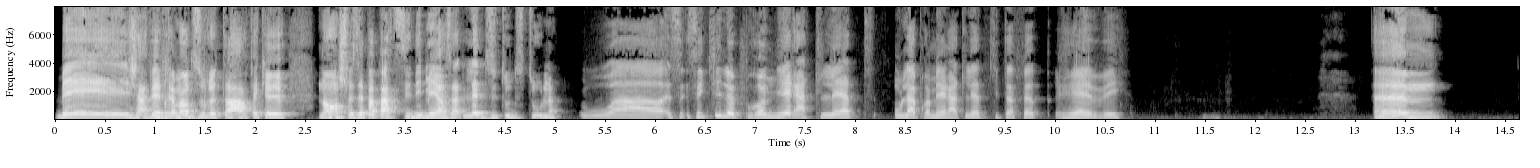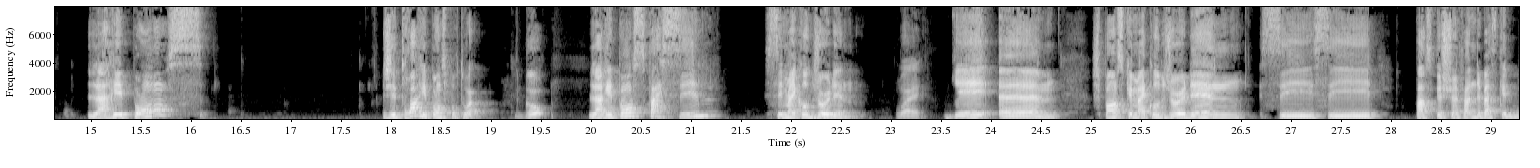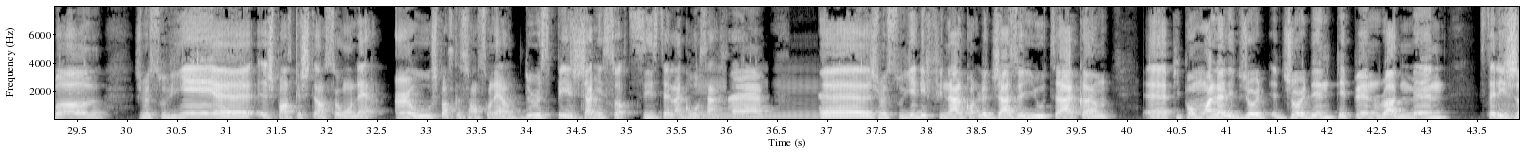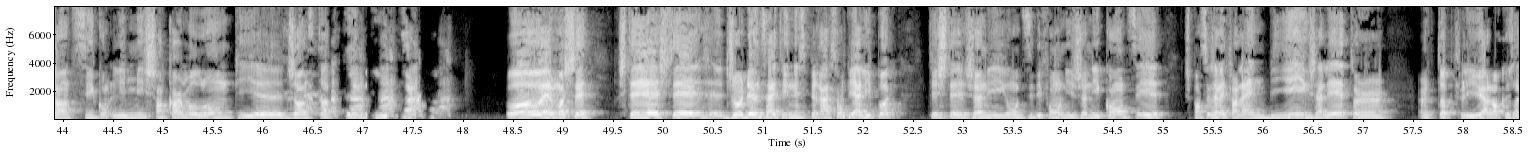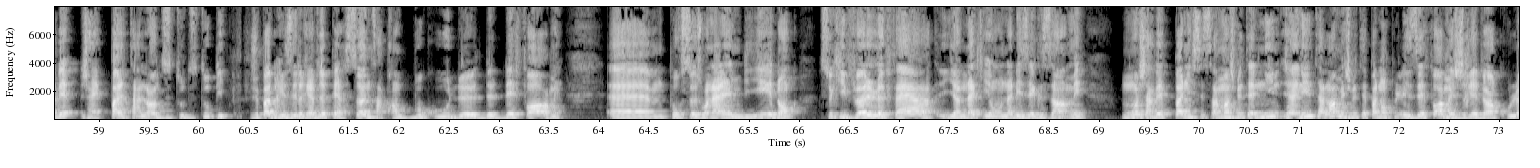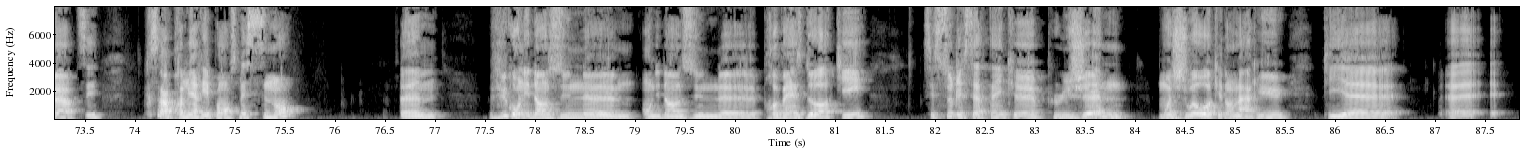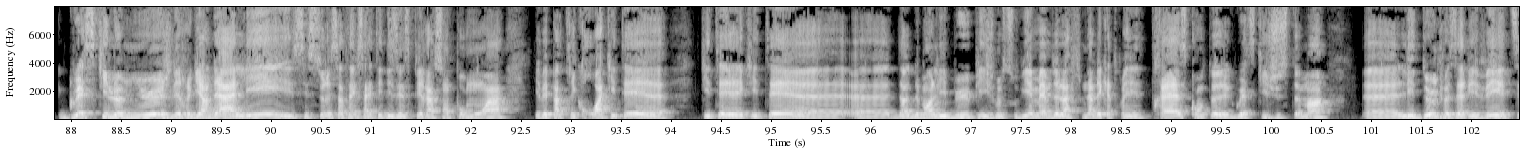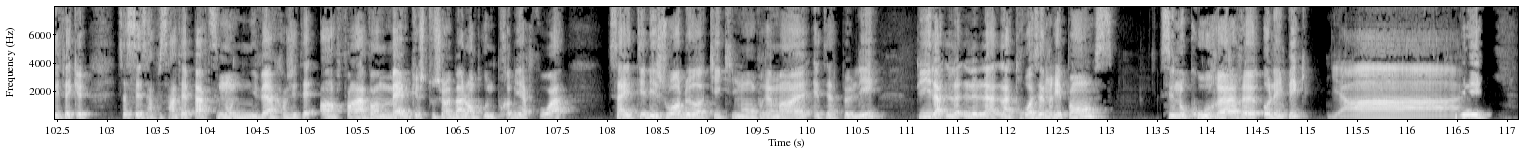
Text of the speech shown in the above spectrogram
ben j'avais vraiment du retard. Fait que non, je faisais pas partie des meilleurs athlètes du tout, du tout là. Wow, c'est qui le premier athlète ou la première athlète qui t'a fait rêver? Euh, la réponse, j'ai trois réponses pour toi. Go. La réponse facile, c'est Michael Jordan. Ouais. Ok. Euh, je pense que Michael Jordan, c'est c'est parce que je suis un fan de basketball. Je me souviens, euh, je pense que j'étais en secondaire 1 ou je pense que c'est en secondaire 2, Space jamais sorti, c'était la grosse affaire. Hmm. Euh, je me souviens des finales contre le Jazz de Utah comme euh, puis pour moi là les Jordan, Pippen, Rodman, c'était les gentils contre les méchants Carmelo puis euh, John Stockton. Ouais ouais, moi j'étais j'étais Jordan ça a été une inspiration. Puis à l'époque tu sais j'étais jeune et on dit des fois on est jeune et con, tu sais, je pensais que j'allais faire la NBA, que j'allais être un un top player alors que j'avais j'avais pas le talent du tout du tout. Puis je veux pas briser le rêve de personne. Ça prend beaucoup de d'efforts mais euh, pour se joindre à la NBA donc ceux qui veulent le faire il y en a qui on a des exemples mais moi j'avais pas nécessairement je m'étais ni j'avais ni le talent mais je mettais pas non plus les efforts mais je rêvais en couleur tu sais c'est ma première réponse mais sinon euh, vu qu'on est dans une euh, on est dans une euh, province de hockey c'est sûr et certain que plus jeune moi je jouais au hockey dans la rue puis euh, euh, Gretzky le mieux, je l'ai regardé aller, c'est sûr et certain que ça a été des inspirations pour moi. Il y avait Patrick Roy qui était euh, qui était qui était euh, euh devant les buts, puis je me souviens même de la finale de 93 contre Gretzky justement. Euh, les deux me faisaient rêver, tu sais, fait que ça, c'est, ça, ça fait partie de mon univers quand j'étais enfant, avant même que je touche un ballon pour une première fois. Ça a été les joueurs de hockey qui m'ont vraiment interpellé. Puis la, la, la, la troisième réponse, c'est nos coureurs olympiques. Yeah!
